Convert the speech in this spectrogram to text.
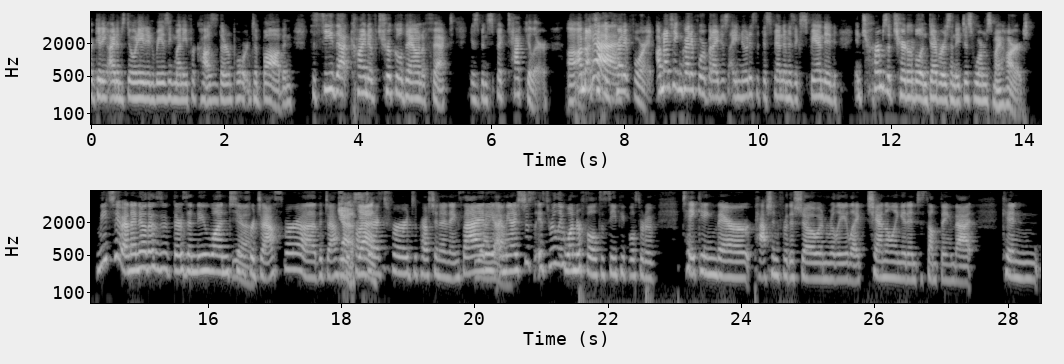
are getting items donated and raising money for causes that are important to Bob. And to see that kind of trickle down effect has been spectacular. Uh, I'm not yeah. taking credit for it. I'm not taking credit for it, but I just, I noticed that this fandom has expanded in terms of charitable endeavors and it just warms my heart. Me too, and I know there's a, there's a new one too yeah. for Jasper, uh, the Jasper yes, Project yes. for depression and anxiety. Yeah, yeah. I mean, it's just it's really wonderful to see people sort of taking their passion for the show and really like channeling it into something that can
